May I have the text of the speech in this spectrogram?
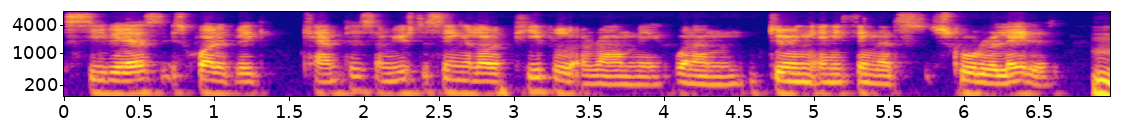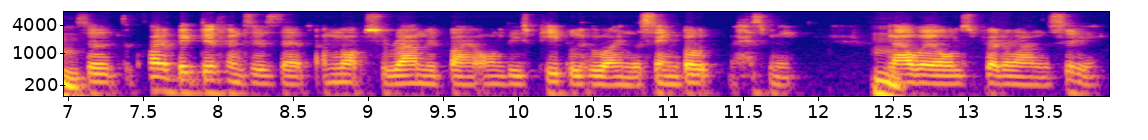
CBS is quite a big campus, I'm used to seeing a lot of people around me when I'm doing anything that's school related. Mm. So quite a big difference is that I'm not surrounded by all these people who are in the same boat as me. Mm. Now we're all spread around the city.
